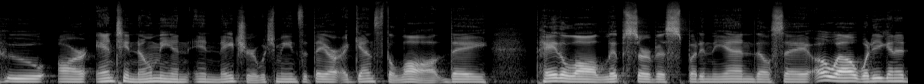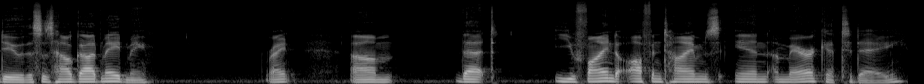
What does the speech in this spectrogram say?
who are antinomian in nature, which means that they are against the law. They pay the law lip service, but in the end, they'll say, Oh, well, what are you going to do? This is how God made me. Right? Um, that you find oftentimes in America today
